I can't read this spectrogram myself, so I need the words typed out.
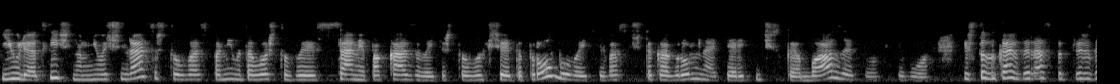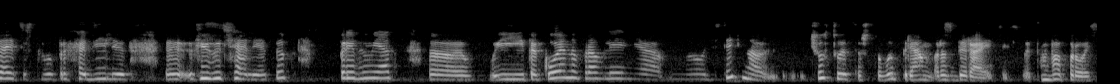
Юля, отлично. Мне очень нравится, что у вас, помимо того, что вы сами показываете, что вы все это пробуете, у вас очень такая огромная теоретическая база этого всего. И что вы каждый раз подтверждаете, что вы проходили, э, изучали этот предмет э, и такое направление, ну, действительно чувствуется, что вы прям разбираетесь в этом вопросе.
